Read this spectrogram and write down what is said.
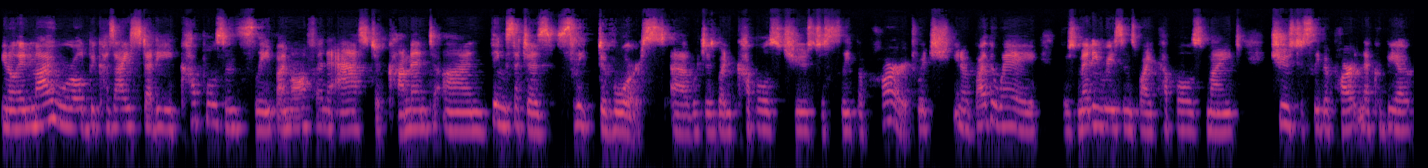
you know, in my world, because I study couples and sleep, I'm often asked to comment on things such as sleep divorce, uh, which is when couples choose to sleep apart. Which, you know, by the way, there's many reasons why couples might choose to sleep apart, and that could be a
